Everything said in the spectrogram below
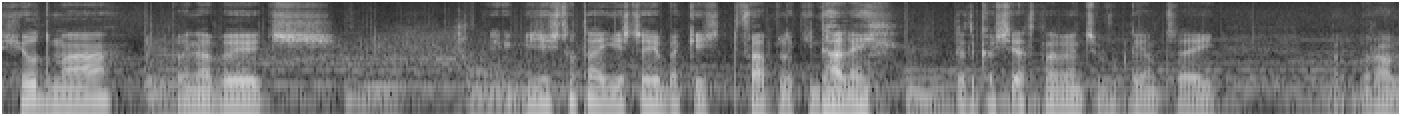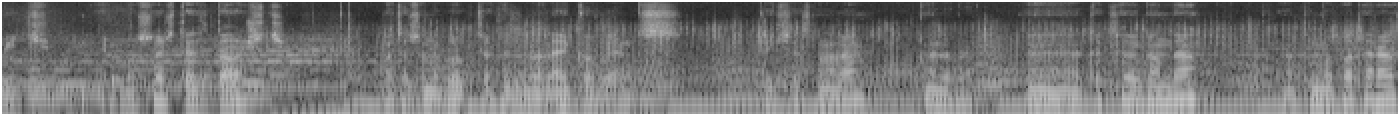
siódma powinna być gdzieś tutaj, jeszcze chyba jakieś dwa bloki dalej. Dlatego się zastanawiam, czy w ogóle ją tutaj no, robić. Bo 6 to jest dość. No też one były trochę za daleko, więc tak się zastanawiam. No dobra, e, tak to wygląda. Na to mapa teraz.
